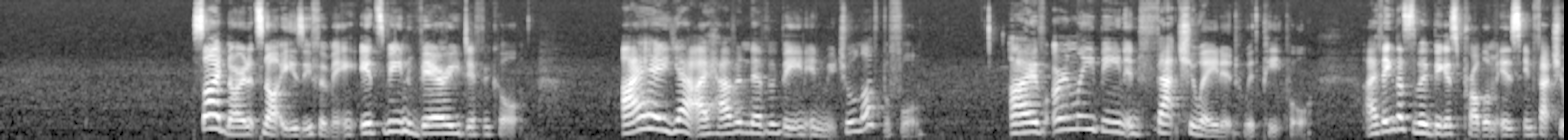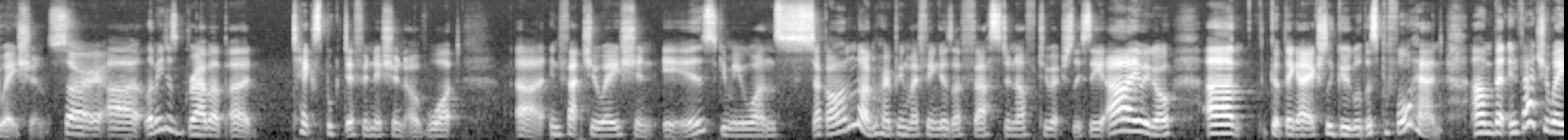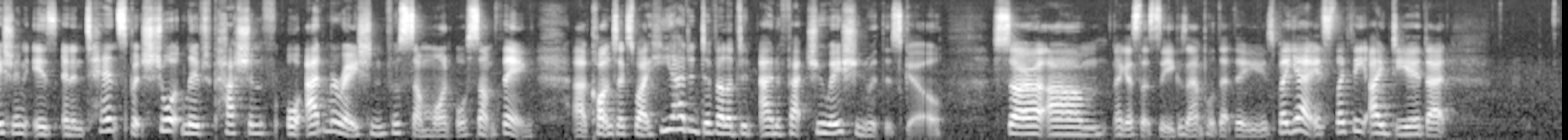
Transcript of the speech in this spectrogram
Side note, it's not easy for me. It's been very difficult. I yeah, I haven't never been in mutual love before. I've only been infatuated with people. I think that's the biggest problem is infatuation. So uh, let me just grab up a textbook definition of what uh, infatuation is. Give me one second. I'm hoping my fingers are fast enough to actually see. Ah, here we go. Um, good thing I actually Googled this beforehand. Um, but infatuation is an intense but short lived passion for, or admiration for someone or something. Uh, context why he hadn't developed an infatuation with this girl. So um, I guess that's the example that they use. But yeah, it's like the idea that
